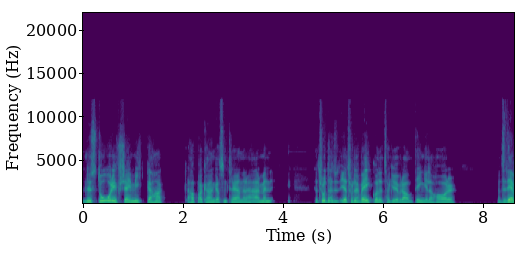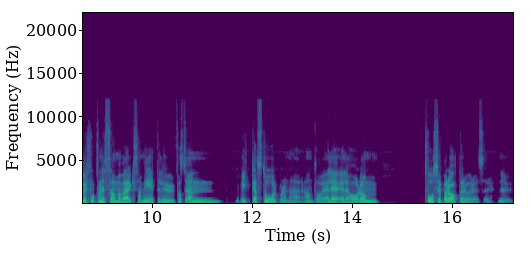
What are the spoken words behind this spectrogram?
nu står i och för sig Mika Happakanga som tränare här, men jag trodde, jag trodde Veiko hade tagit över allting eller har. Alltså, det är väl fortfarande samma verksamhet, eller hur? Fast den vilka står på den här, antar jag. Eller, eller har de två separata rörelser nu?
